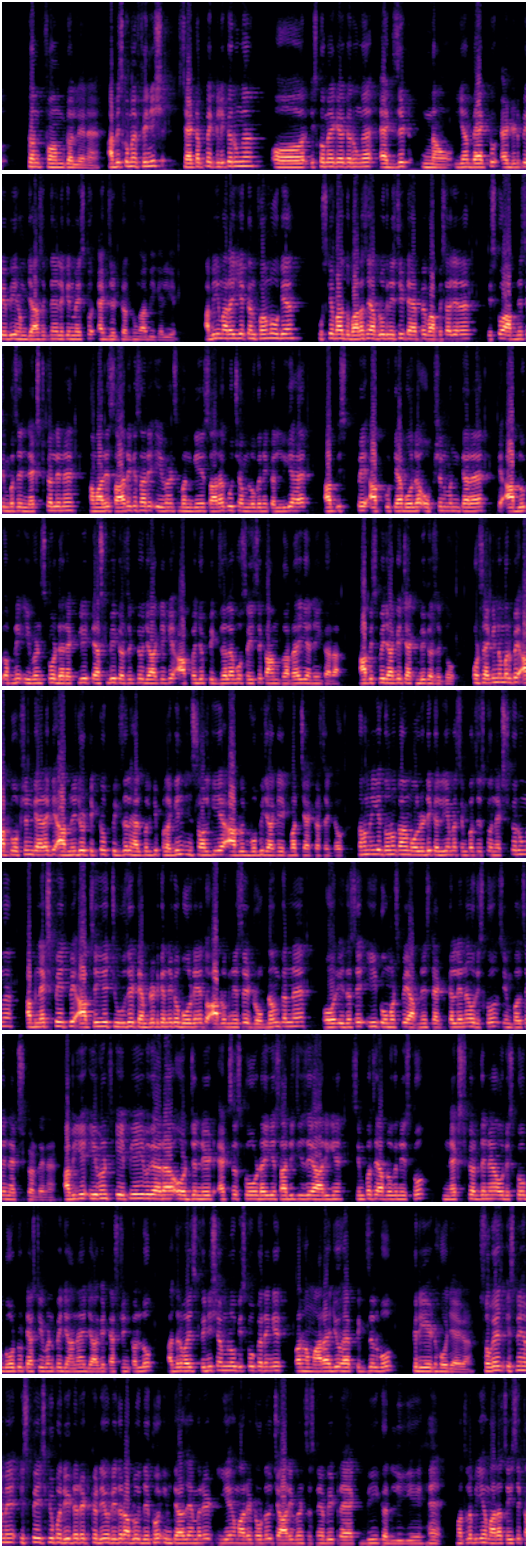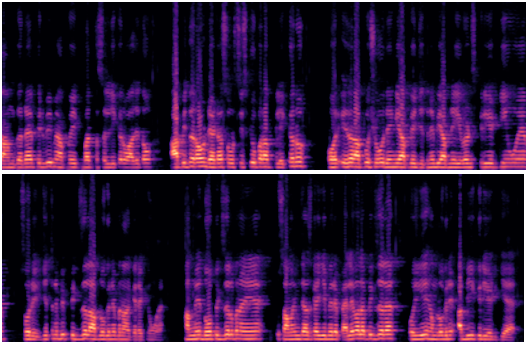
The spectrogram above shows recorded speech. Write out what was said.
कंफर्म कर लेना है। अब इसको मैं फिनिश सेटअप पे क्लिक करूँगा और इसको मैं क्या करूँगा? एग्जिट नाउ या बैक टू एडिट पे भी हम जा सकते हैं लेकिन मैं इसको एग्जिट कर दूँगा अभी के लिए। अभी हमारा ये कंफर्म हो गया। उसके बाद दोबारा से आप लोगों ने इसी टैब पे वापस आ जाना है। इसको आपने सिंपल से नेक्स्ट कर लेना है। हमारे सारे के सारे इवेंट्स बन गए सारा कुछ हम लोगों ने कर लिया है। अब इस पे आपको क्या बोल रहा है? ऑप्शन वन कह रहा है कि आप लोग अपने इवेंट्स को डायरेक्टली टेस्ट भी कर सकते हो, जाके कि आपका जो पिक्सल है वो सही से काम कर रहा है या नहीं कर रहा। आप इस पे जाके चेक भी कर सकते हो। और सेकंड नंबर पे आपको ऑप्शन कह रहा है कि आपने जो टिकटॉक पिक्सल हेल्पर की प्लगइन इंस्टॉल की है, आप लोग वो भी जाके एक बार चेक कर सकते हो। तो हमने ये दोनों काम ऑलरेडी कर लिया मैं सिंपल से इसको नेक्स्ट करूँगा। अब नेक्स्ट पेज पे आपसे ये चूज़ है टेम्पलेट करने को बोल रहे हैं तो आप लोग ने इसे ड्रॉप डाउन करना है। और इधर से ई कॉमर्स पे आपने सेलेक्ट कर लेना है और इसको सिंपल से नेक्स्ट कर देना है। अब ये इवेंट्स एपीआई वगैरह और जनरेट एक्सेस कोड है, ये सारी चीज़ें आ रही हैं। सिंपल से आप लोगों ने इसको नेक्स्ट कर देना है और इसको गो टू टेस्ट इवेंट पे जाना है, जाके टेस्टिंग कर लो। अदरवाइज़ फिनिश हम लोग इसको करेंगे और हमारा जो है पिक्सल वो क्रिएट हो जाएगा। सो so गैस इसने हमें इस पेज के ऊपर रिडायरेक्ट कर दिया और इधर आप लोग देखो इम्तियाज़ एमरेट ये हमारे टोटल चार इवेंट्स इसने अभी ट्रैक भी कर लिए हैं। मतलब ये हमारा सही से काम कर रहा है। फिर भी मैं आपको एक बार तसली करवा देता हूँ। आप इधर आओ डाटा सोर्सेज के ऊपर आप क्लिक करो और इधर आपको शो देंगे आपके जितने भी आपने इवेंट्स क्रिएट किए हुए हैं। सॉरी जितने भी पिक्सल आप लोगों ने बना के रखे हुए हैं। हमने दो पिक्सल बनाए हैं। उसामा इम्तियाज़ का ये मेरे पहले वाला पिक्सल है और ये हम लोगों ने अभी क्रिएट किया है।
